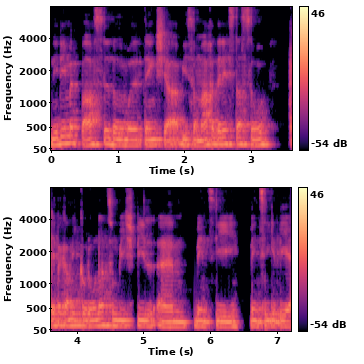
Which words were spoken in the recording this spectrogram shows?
nicht immer passen oder wo du denkst, ja, wieso machen wir jetzt das so? eben gerade mit Corona zum Beispiel, ähm, wenn, sie, wenn sie irgendwie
